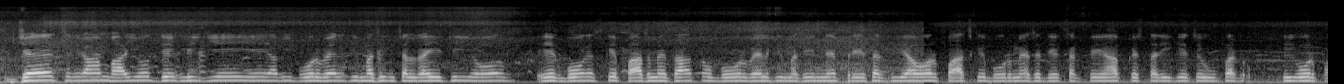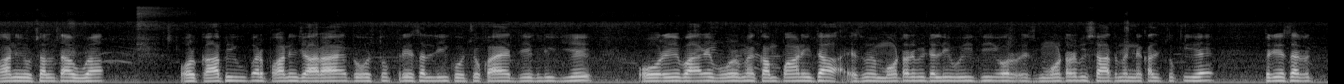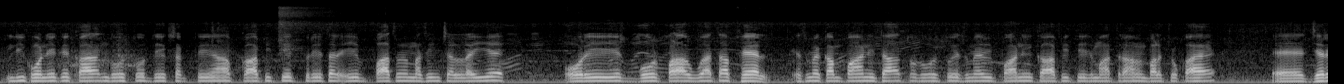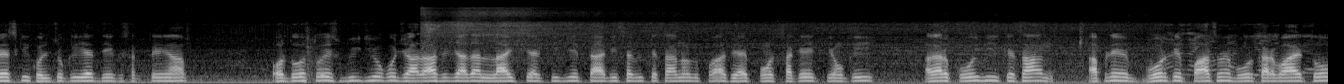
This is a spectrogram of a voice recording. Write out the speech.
जय श्री राम भाइयों, देख लीजिए, ये अभी बोरवेल की मशीन चल रही थी और एक बोर इसके पास में था तो बोरवेल की मशीन ने प्रेशर दिया और पास के बोर में से देख सकते हैं आप किस तरीके से ऊपर की ओर पानी उछलता हुआ और काफ़ी ऊपर पानी जा रहा है। दोस्तों, प्रेशर लीक हो चुका है, देख लीजिए। और ये बारे बोर में कम पानी था, इसमें मोटर भी डली हुई थी और इस मोटर भी साथ में निकल चुकी है। प्रेशर लीक होने के कारण दोस्तों देख सकते हैं आप, काफ़ी तेज प्रेशर एक पास में मशीन चल रही है और ये एक बोर पड़ा हुआ था फैल। इसमें कम पानी था तो दोस्तों इसमें भी पानी काफ़ी तेज़ मात्रा में बढ़ चुका है। जरेस की खुल चुकी है, देख सकते हैं आप। और दोस्तों इस वीडियो को ज़्यादा से ज़्यादा लाइक, शेयर कीजिए ताकि सभी किसानों के पास यह पहुँच सके, क्योंकि अगर कोई भी किसान अपने बोर के पास में बोर करवाए तो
